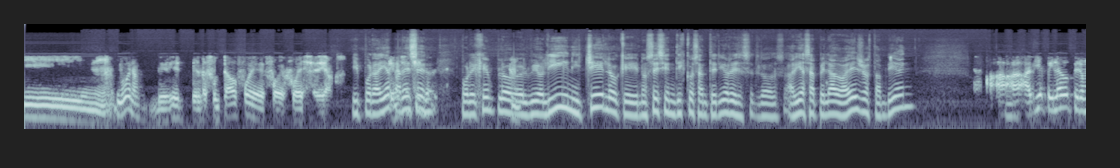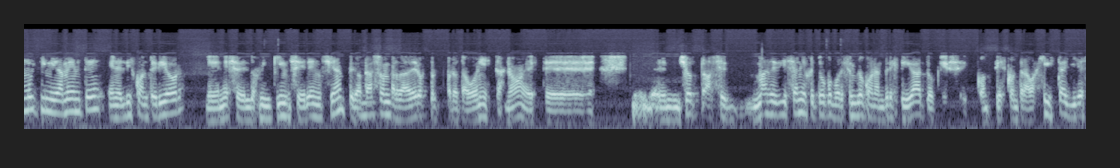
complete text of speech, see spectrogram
Y, y bueno, el resultado fue, fue, fue ese, digamos. Y por ahí aparecen, por ejemplo, el violín y cello, que no sé si en discos anteriores los habías apelado a ellos también. A- a- había pelado, pero muy tímidamente en el disco anterior, en ese del 2015 Herencia, pero acá Mm. son verdaderos pr- protagonistas, ¿no? Este, yo hace más de 10 años que toco, por ejemplo, con Andrés Pigato, que es, con- que es contrabajista y es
